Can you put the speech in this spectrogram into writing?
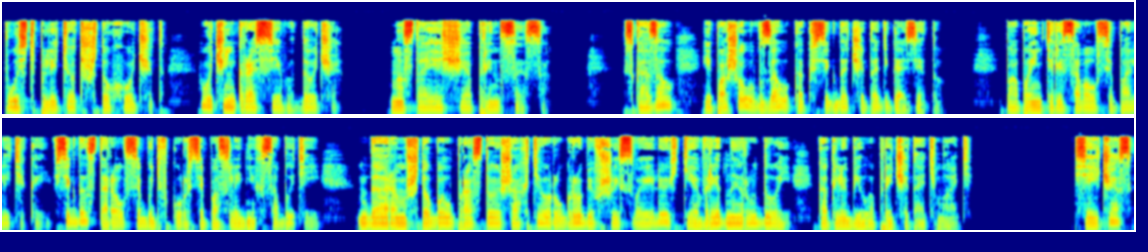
«Пусть плетет, что хочет. Очень красиво, доча. Настоящая принцесса. Сказал и пошел в зал, как всегда, читать газету. Папа интересовался политикой, всегда старался быть в курсе последних событий, даром, что был простой шахтер, угробивший свои легкие вредной рудой, как любила причитать мать. Сейчас,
